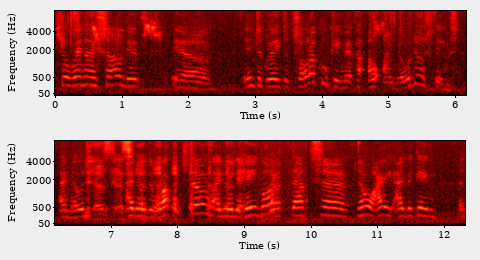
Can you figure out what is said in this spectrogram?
So when I saw this uh, integrated solar cooking with, oh, I know those things. I know the, Yes, yes. I know the rocket stove. I know the hay box. That's uh, no, I I became an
